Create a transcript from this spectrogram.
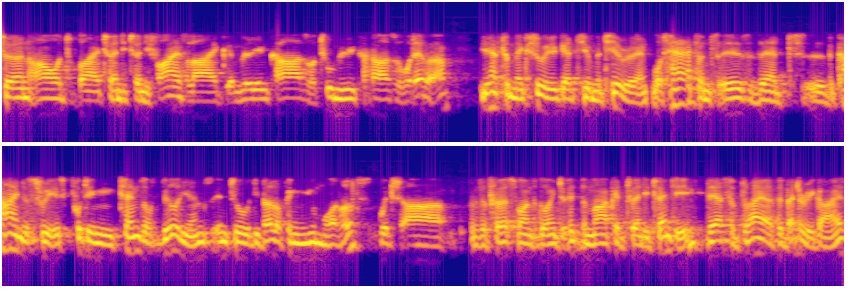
churn out by 2025 like a million cars or two million cars or whatever, you have to make sure you get your material. And what happens is that uh, the car industry is putting tens of billions into developing new models, which are the first ones going to hit the market 2020. Their suppliers, the battery guys,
